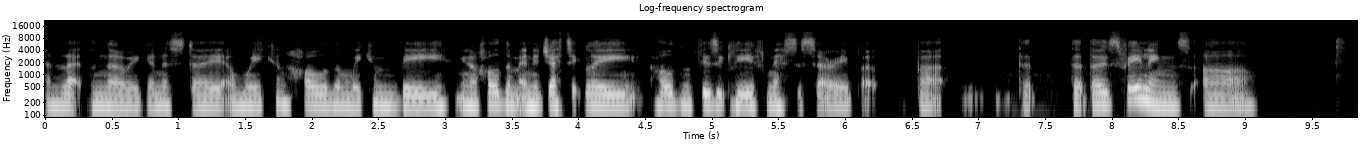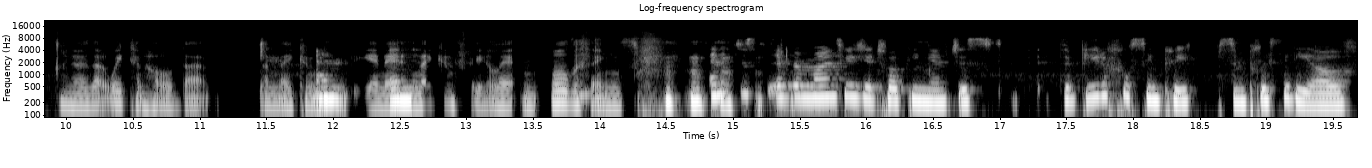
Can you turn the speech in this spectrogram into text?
and let them know we're going to stay and we can hold them we can be you know hold them energetically hold them physically if necessary but but that that those feelings are you know that we can hold that and they can and, be in it and, and, they can feel it and all the things. And it just it reminds me as you're talking of just the beautiful simpli- simplicity of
